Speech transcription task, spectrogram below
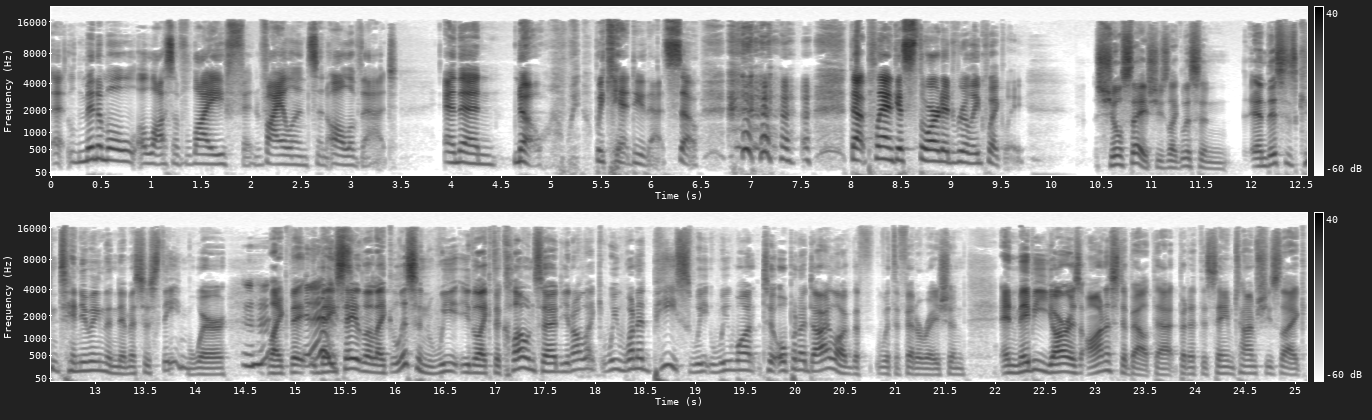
uh, minimal a loss of life and violence and all of that. And then no, we, we can't do that. So that plan gets thwarted really quickly. She'll say, she's like, listen, and this is continuing the Nemesis theme where like they, Mm-hmm. It they is. say like listen we like the clone said you know like we wanted peace we we want to open a dialogue the, with the federation and maybe Yar is honest about that but at the same time she's like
